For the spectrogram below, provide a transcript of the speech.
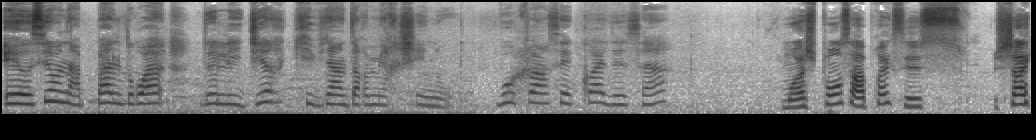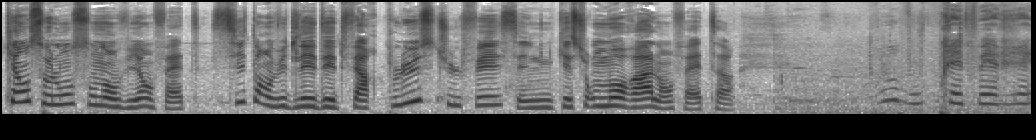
et aussi on n'a pas le droit de lui dire qu'il vient dormir chez nous. Vous pensez quoi de ça? Moi, je pense après que c'est chacun selon son envie en fait. Si tu as envie de l'aider, de faire plus, tu le fais. C'est une question morale en fait. Vous, préférez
